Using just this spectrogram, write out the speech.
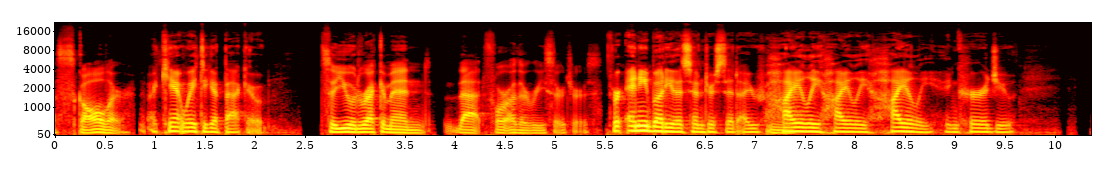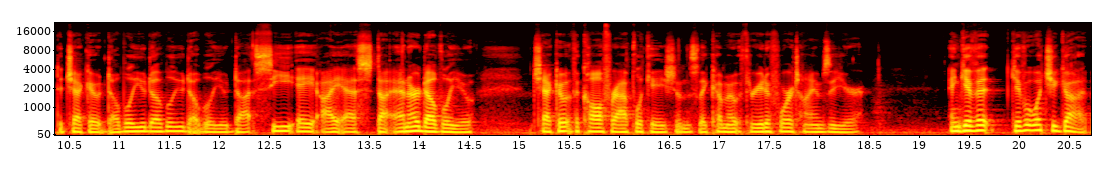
a scholar. I can't wait to get back out. So you would recommend that for other researchers? For anybody that's interested, I highly, highly, highly encourage you to check out www.cais.nrw. Check out the call for applications. They come out three to four times a year. And give it give it what you got.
